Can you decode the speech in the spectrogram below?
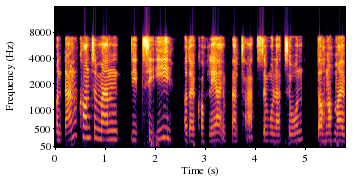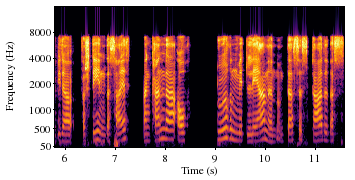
und dann konnte man die CI oder Cochlea-Implantat-Simulation doch nochmal wieder verstehen. Das heißt, man kann da auch hören mit lernen und das ist gerade das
